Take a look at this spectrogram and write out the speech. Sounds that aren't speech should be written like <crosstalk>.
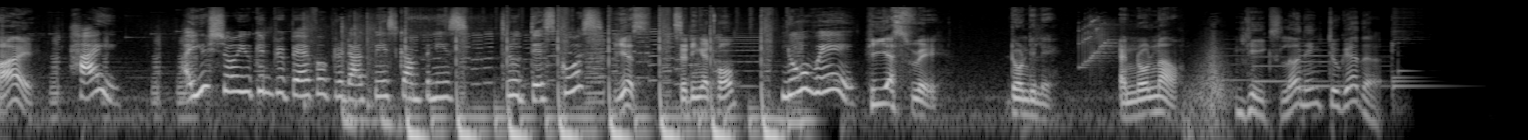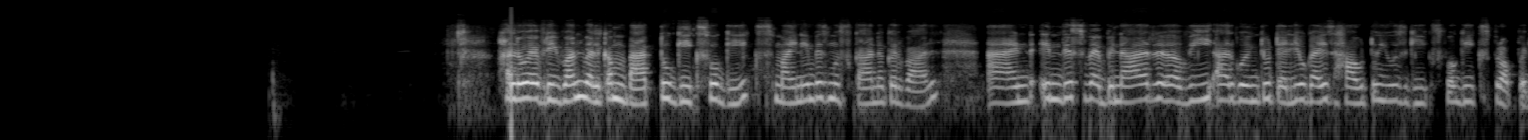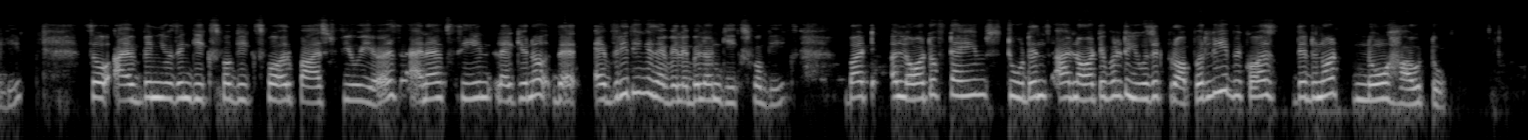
Hi. Hi. Are you sure you can prepare for product based companies through this course? Yes, sitting at home? No way. Yes, way. Don't delay. Enroll now. Geeks learning together. Hello everyone, welcome back to Geeks for Geeks. My name is Muskan Agarwal, and in this webinar, uh, we are going to tell you guys how to use Geeks for Geeks properly. So I've been using Geeks for Geeks for past few years, and I've seen like you know that everything is available on Geeks for Geeks, but a lot of times students are not able to use it properly because they do not know how to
